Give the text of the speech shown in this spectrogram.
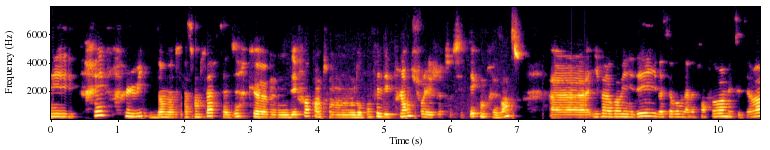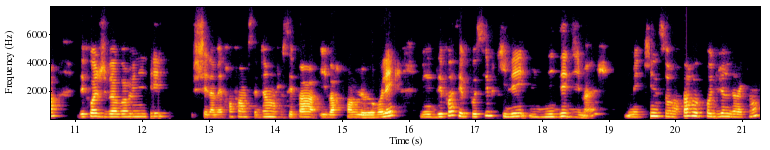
est très fluide dans notre façon de faire, c'est-à-dire que, des fois quand on donc on fait des plans sur les jeux de société qu'on présente, il va avoir une idée, il va savoir la mettre en forme et cetera. Des fois, je vais avoir une idée, sais la mettre en forme, c'est bien, je sais pas, il va reprendre le relais. Mais des fois, c'est possible qu'il ait une idée d'image, mais qu'il ne saura pas reproduire directement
